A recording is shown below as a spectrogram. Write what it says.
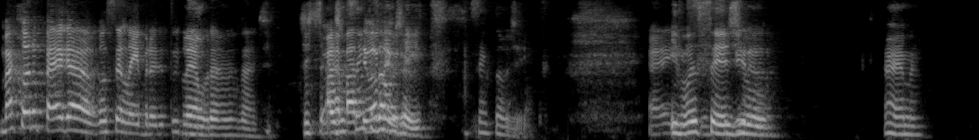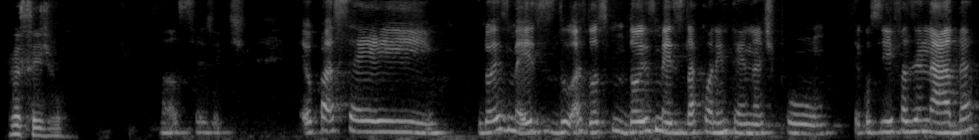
Mas quando pega, você lembra de tudo. Lembra, é verdade. A gente, a gente sempre dá um jeito. Sempre dá um jeito. É e você, Ju? É, né? Você, Ju? Nossa, gente. Eu passei dois meses, dois, dois meses da quarentena, tipo, eu consegui fazer nada,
